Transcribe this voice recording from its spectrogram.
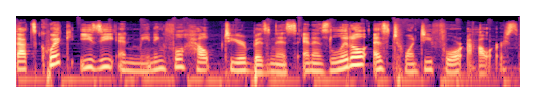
That's quick, easy, and meaningful help to your business in as little as 24 hours.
